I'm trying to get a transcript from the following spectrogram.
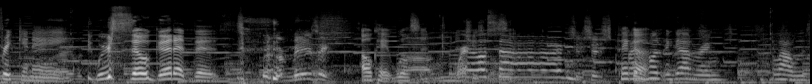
Freaking A. We're so good at this. Amazing. Okay, Wilson. I'm gonna We're choose Wilson. awesome. Should- should- Pick I'm up. hunting gathering flowers.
